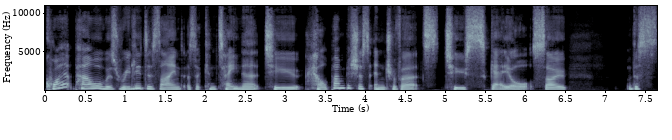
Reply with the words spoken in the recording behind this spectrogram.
Quiet Power was really designed as a container to help ambitious introverts to scale. So the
